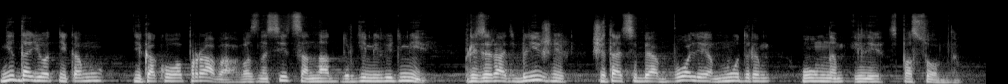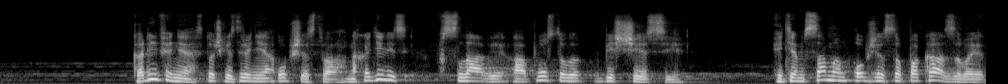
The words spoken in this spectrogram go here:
не дает никому никакого права возноситься над другими людьми, презирать ближних, считать себя более мудрым, умным или способным. Коринфяне с точки зрения общества находились в славе, а апостолы в бесчестии. И тем самым общество показывает,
